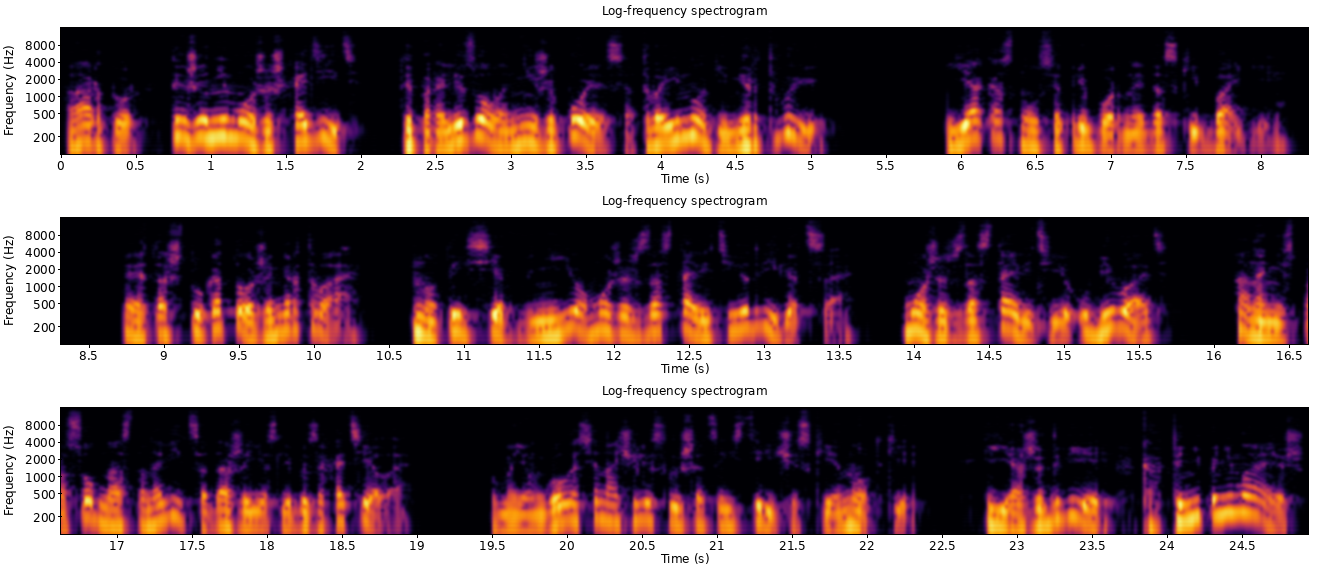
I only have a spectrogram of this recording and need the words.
Артур, ты же не можешь ходить. Ты парализован ниже пояса, твои ноги мертвы». Я коснулся приборной доски багги. «Эта штука тоже мертва, но ты, сев в нее, можешь заставить ее двигаться, можешь заставить ее убивать. Она не способна остановиться, даже если бы захотела. В моем голосе начали слышаться истерические нотки. «Я же дверь, как ты не понимаешь?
